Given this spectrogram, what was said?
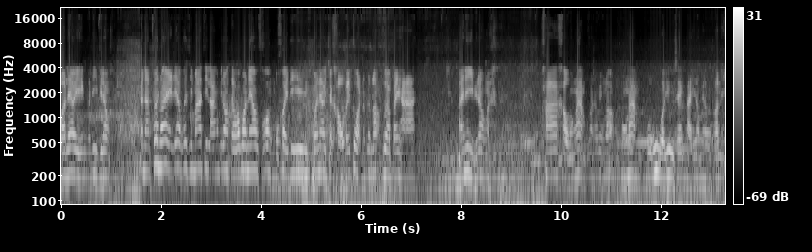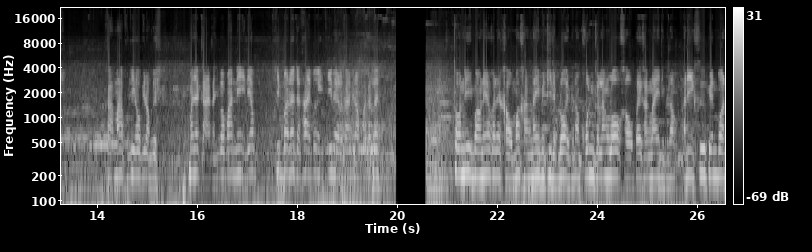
มาแล้วเองวันนี้พี่น้องขนาดเพื่อนไว้เดี๋ยวเพื่อนสิมาทีหลังพี่น้องแต่ว่าบอแนวท้องบ่ค่อยดีบอแนวจะเข่าไปก่อนนะพี่น้องเพื่อไปหาอันนี้พี่น้องอะพาเข่าของน้ำก่อนนะพี่น้องเนาะของน้ำโอ้โหว่าอยู่แซงไหนน้องพี่น้องตอนนี้กลับมาผู้เดียวพี่น้องเลยบรรยากาศกันประมาณนี้เดี๋ยวคลิปบ้านน่าจะถ่ายเพิ่งอีกทีหนึงแล้วกันพี่น้องไปกันเลย ตอนนี้เบาแนวก็ได้เข้ามาข้างในเป็นที่เรียบร้อยพี่น้องคนกำลังล่อเข้าไปข้างในนี่พี่น้องอันนี้คือเป็นบอล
